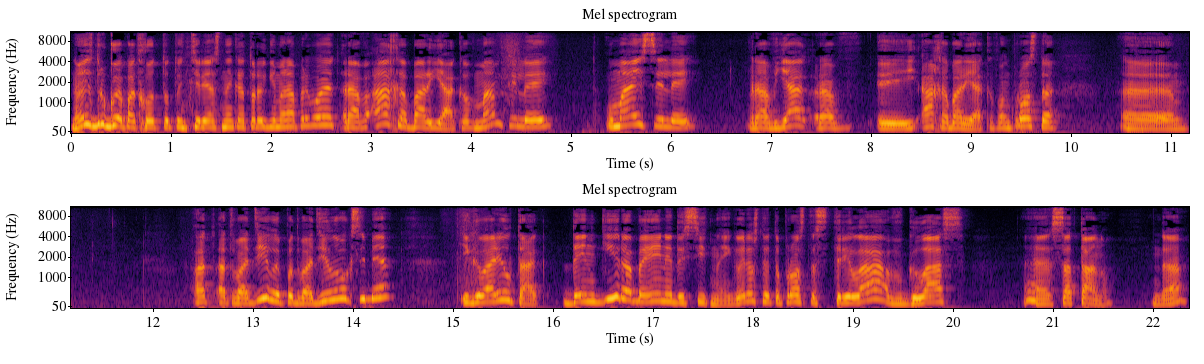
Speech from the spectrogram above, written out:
Но есть другой подход, тут интересный, который Гимара приводит. Рав Аха Бар Яков, Мамтилей, Умайселей. Рав, Я, Рав Аха Бар Яков, он просто э, от, отводил и подводил его к себе и говорил так. Денгира бейне деситна. И говорил, что это просто стрела в глаз э, сатану. Да?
